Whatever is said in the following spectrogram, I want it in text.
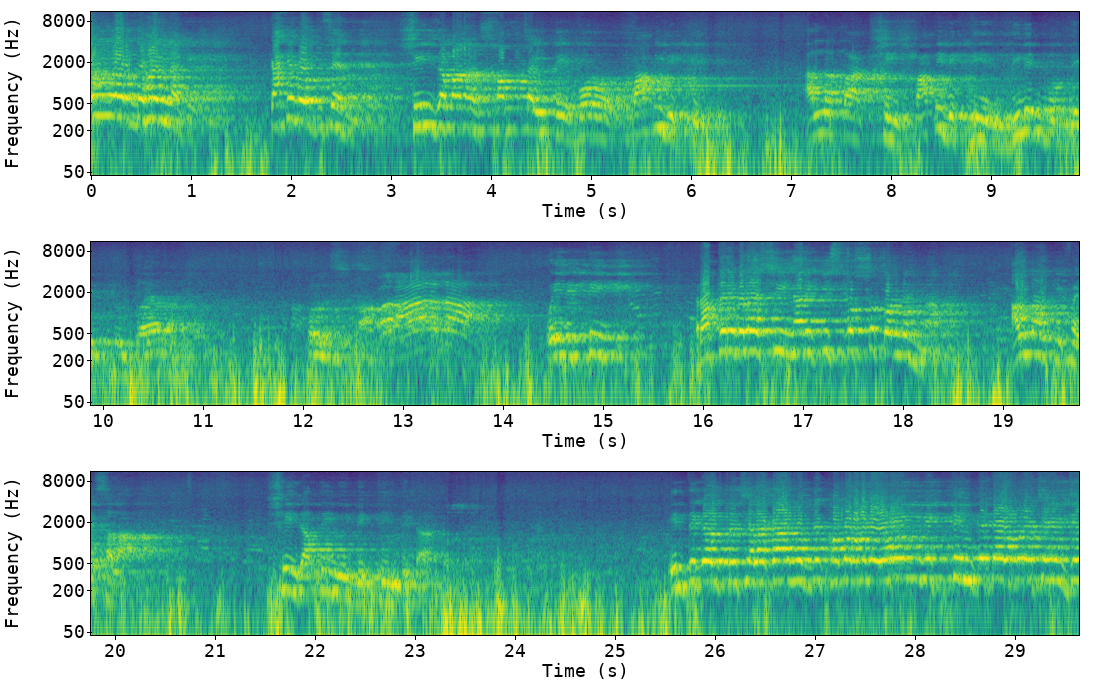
আল্লাহর দোহাই লাগে। কাকে বলতেছেন? সেই জামানার সবচাইতে বড় পাপি ব্যক্তি। আল্লাহ পাক সেই পাপি ব্যক্তির দিলের মধ্যে একটু দয়া। ওই ব্যক্তি রাতের বেলায় সেই নারীকে স্পর্শ করলেন না। আল্লাহর কি ফয়সালা? সেই রাতেই ওই ব্যক্তি ইন্তেকাল। ইন্তেকাল করেছে এলাকার মধ্যে খবর হলো, ওই ব্যক্তি ইন্তেকাল করেছে যে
